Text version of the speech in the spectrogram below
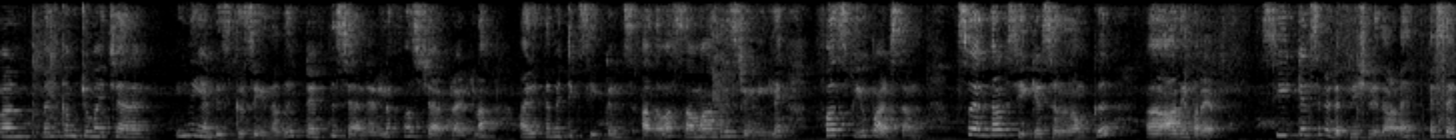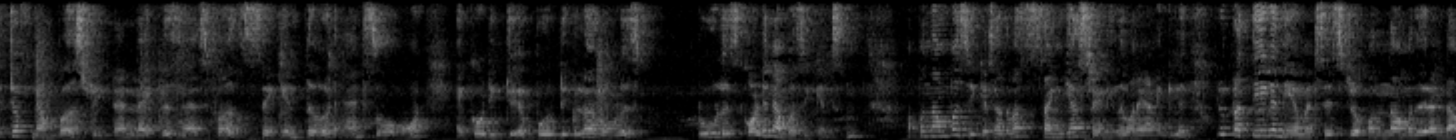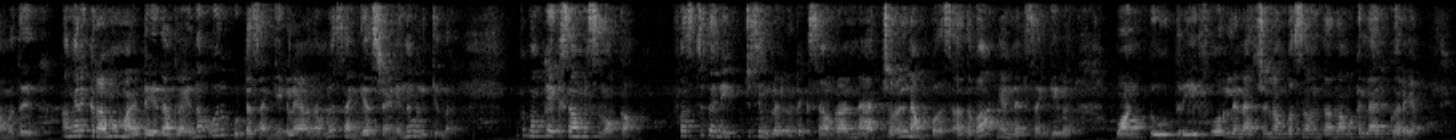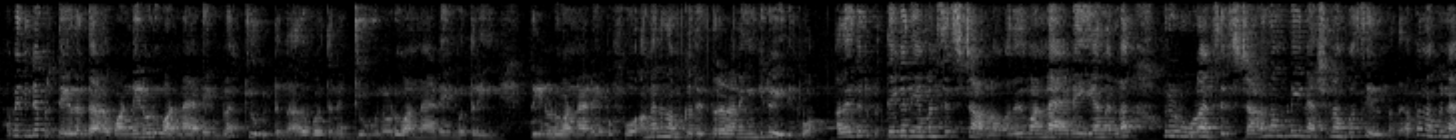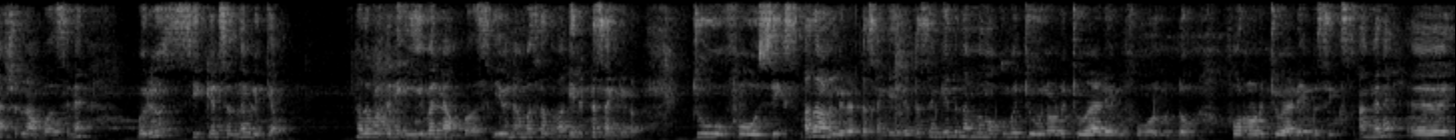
One welcome to my channel ഇന്ന് ഞാൻ discuss ചെയ്യുന്നത് ടെൻത്ത് സ്റ്റാൻഡേർഡിലെ ഫസ്റ്റ് ചാപ്റ്റർ ആയിട്ടുള്ള അരിത്തമെറ്റിക് സീക്വൻസ് അഥവാ സമാന്തര ശ്രേണിയിലെ ഫസ്റ്റ് ഫ്യൂ പാർട്സ് ആണ്. സോ എന്താണ് സീക്വൻസ് എന്ന് നമുക്ക് ആദ്യം പറയാം. സീക്വൻസിന്റെ ഡെഫിനേഷൻ ഇതാണ്. A set of numbers written like this as first second third and so on according to a particular rule is rule called number sequence അപ്പോൾ നമ്പർ സീക്വൻസ് അഥവാ സംഖ്യാശ്രേണി എന്ന് പറയുകയാണെങ്കിൽ ഒരു പ്രത്യേക നിയമം അനുസരിച്ചിട്ട് ഒന്നാമത് രണ്ടാമത് അങ്ങനെ ക്രമമായിട്ട് എഴുതാൻ കഴിയുന്ന ഒരു കൂട്ടം സംഖ്യകളെയാണ് നമ്മൾ സംഖ്യാശ്രേണി എന്ന് വിളിക്കുന്നത്. അപ്പോൾ നമുക്ക് എക്സാമ്പിൾസ് നോക്കാം. ഫസ്റ്റ് തന്നെ ഏറ്റവും സിമ്പിൾ ആയിട്ടുള്ള ഒരു എക്സാമ്പിളാണ് നാച്ചുറൽ നമ്പേഴ്സ് അഥവാ എണ്ണൽ സംഖ്യകൾ. വൺ ടു ത്രീ ഫോറിലെ നാച്ചുറൽ നമ്പേഴ്സ് എന്താണെന്ന് നമുക്ക് എല്ലാവർക്കും അറിയാം. അപ്പോൾ ഇതിന്റെ പ്രത്യേകത എന്താണ്? വണ്ണിനോട് വൺ ആഡ് ചെയ്യുമ്പോൾ ടു കിട്ടുന്നത്. അതുപോലെ തന്നെ ടുവിനോട് വൺ ആഡ് ചെയ്യുമ്പോൾ ത്രീ ത്രീനോട് വൺ ആഡ് ചെയ്യുമ്പോൾ ഫോർ അങ്ങനെ നമുക്കത് എത്ര വേണമെങ്കിലും എഴുതി പോവാം. അതായത് ഒരു പ്രത്യേക നിയമം അനുസരിച്ചിട്ടാണല്ലോ. അതായത് വൺ ആഡ് ചെയ്യുക എന്നുള്ള ഒരു റൂൾ അനുസരിച്ചിട്ടാണ് നമ്മൾ ഈ നാച്ചുറൽ നമ്പേഴ്സ് എഴുതുന്നത്. അപ്പോൾ നമുക്ക് നാച്ചുറൽ നമ്പേഴ്സിനെ ഒരു സീക്വൻസ് എന്ന് വിളിക്കാം. അതുപോലെ തന്നെ ഈവൻ നമ്പേഴ്സ് ഈവൻ നമ്പേഴ്സ് അഥവാ ഇരട്ട സംഖ്യകൾ. ടു ഫോർ സിക്സ് അതാണല്ലോ ഇരട്ട സംഖ്യ ഇരട്ട സംഖ്യയിൽ നമ്മൾ നോക്കുമ്പോൾ ടുവിനോട് ടു ആഡ് ചെയ്യുമ്പോൾ ഫോർ കിട്ടും ഫോറിനോട് ടു ആഡ് ചെയ്യുമ്പോൾ സിക്സ് അങ്ങനെ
